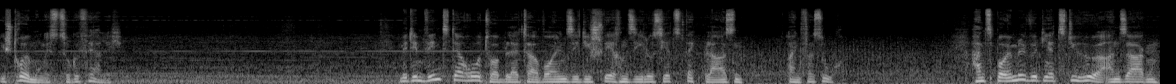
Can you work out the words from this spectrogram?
Die Strömung ist zu gefährlich. Mit dem Wind der Rotorblätter wollen sie die schweren Silos jetzt wegblasen. Ein Versuch. Hans Bäumel wird jetzt die Höhe ansagen,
